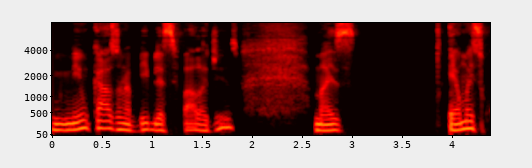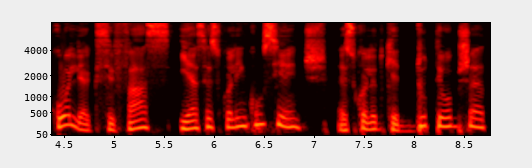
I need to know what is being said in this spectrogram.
nenhum caso na Bíblia se fala disso, mas é uma escolha que se faz e essa escolha é inconsciente. É a escolha do quê? Do teu objeto.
